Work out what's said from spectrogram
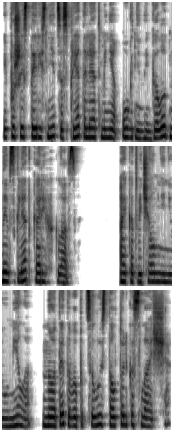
и пушистые ресницы спрятали от меня огненный, голодный взгляд карих глаз. Айк отвечал мне неумело, но от этого поцелуй стал только слаще.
